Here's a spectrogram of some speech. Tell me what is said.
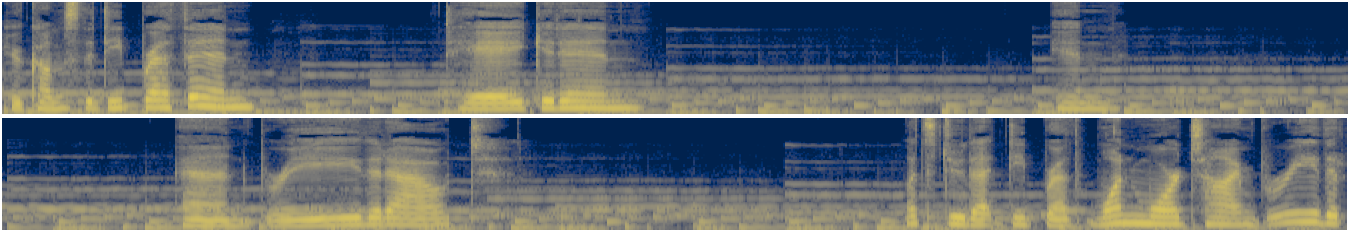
here comes the deep breath in. Take it in. In. And breathe it out. Let's do that deep breath one more time. Breathe it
